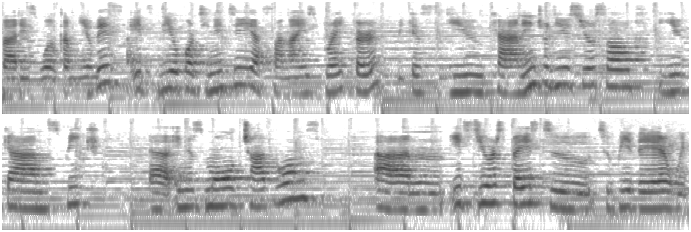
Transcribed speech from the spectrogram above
Buddies Welcome Newbies. It's the opportunity as an icebreaker because you can introduce yourself, you can speak uh, in small chat rooms, and it's your space to, to be there with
